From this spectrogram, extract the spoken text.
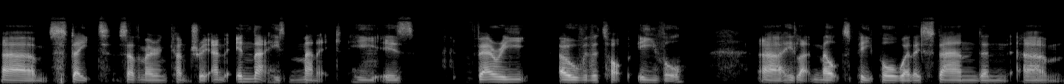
um, state, South American country, and in that he's manic. He is very over the top evil. Uh, he like melts people where they stand, and um,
